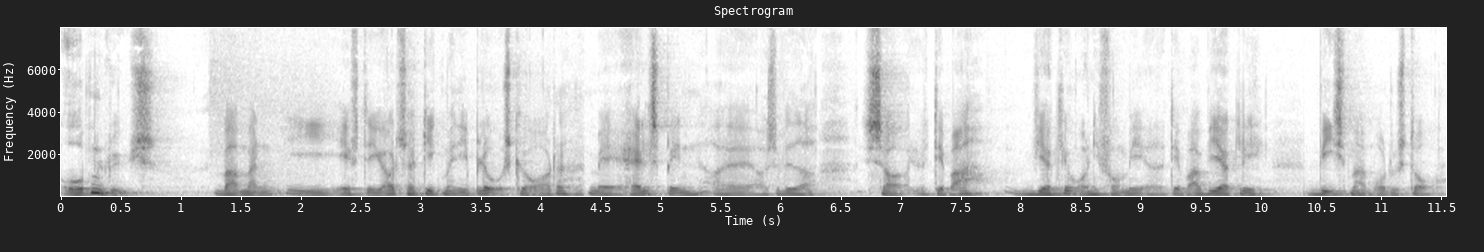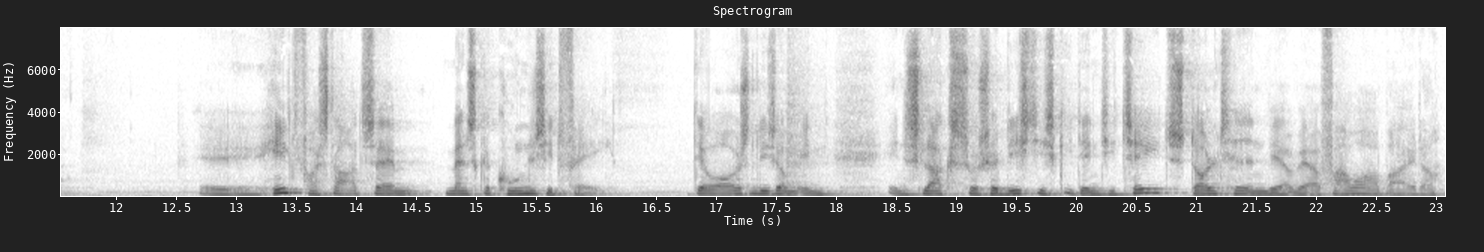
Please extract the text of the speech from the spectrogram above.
åbenlys. Var man i FDJ, så gik man i blå skjorte med halsbind og, og så videre. Så det var virkelig uniformeret. Det var virkelig, vis mig, hvor du står. Øh, helt fra start sagde at man skal kunne sit fag. Det var også ligesom en, en slags socialistisk identitet, stoltheden ved at være fagarbejder.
